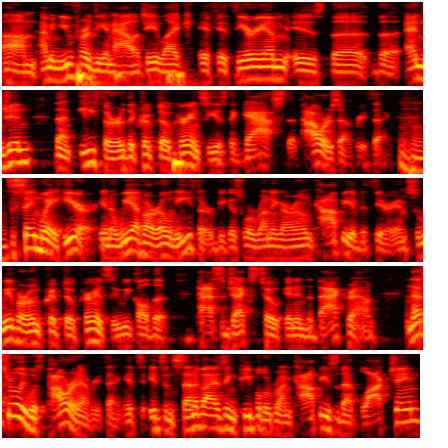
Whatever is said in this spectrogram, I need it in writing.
Um, I mean, you've heard the analogy like if Ethereum is the the engine, then Ether, the cryptocurrency, is the gas that powers everything. Mhm. It's the same way here. You know, we have our own Ether because we're running our own copy of Ethereum. So we have our own cryptocurrency. We call the Passage X token in the background. And that's really what's powering everything. It's it's incentivizing people to run copies of that blockchain,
